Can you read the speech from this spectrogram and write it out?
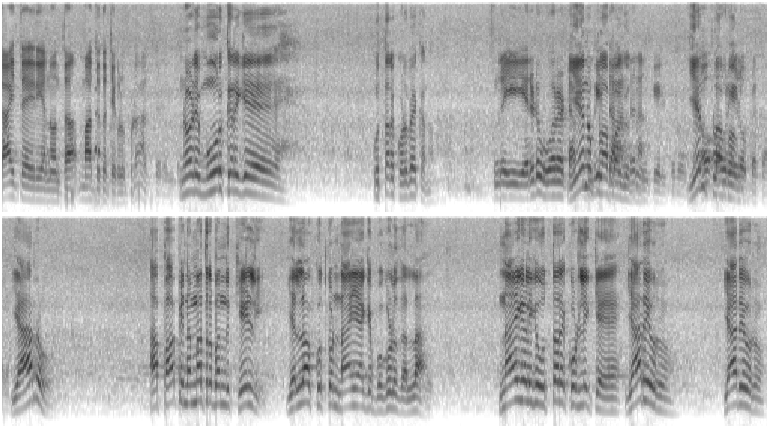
ಕಾಯ್ತಾ ಇರಿ ಅನ್ನೋಂಥ ಮಾತುಕತೆಗಳು ಕೂಡ ಆಗ್ತಾರೆ ನೋಡಿ ಮೂರ್ಖರಿಗೆ ಉತ್ತರ ಕೊಡಬೇಕ ನಾವು ಅಂದರೆ ಈ ಎರಡು ಹೋರಾಟ ಏನು ಮುಗೀತಾ flop ಅಂತ ಆಗೋದು? ನಾನು ಕೇಳ್ತಿರೋದು. ಏನು ಅವ್ರು ಫ್ಲಾಪ್ ಹೇಳೋ ಪ್ರಕಾರ. ಯಾರು? ಆ ಪಾಪಿ ನಮ್ಮ ಹತ್ರ ಬಂದು ಕೇಳಿ. ಎಲ್ಲ ಕೂತ್ಕೊಂಡು ನಾಯಿಯಾಗಿ ಬೊಗಳೋದಲ್ಲ. ನಾಯಿಗಳಿಗೆ ಉತ್ತರ ಕೊಡಲಿಕ್ಕೆ ಯಾರಿವರು ಯಾರಿವರು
